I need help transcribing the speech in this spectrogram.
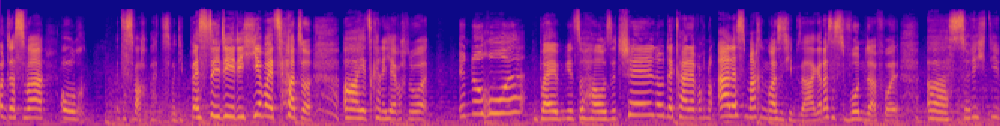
und das war auch, das war, auch- das war die beste Idee, die ich jemals hatte. Oh, jetzt kann ich einfach nur in Ruhe bei mir zu Hause chillen und er kann einfach nur alles machen, was ich ihm sage. Das ist wundervoll. Oh, soll ich den,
